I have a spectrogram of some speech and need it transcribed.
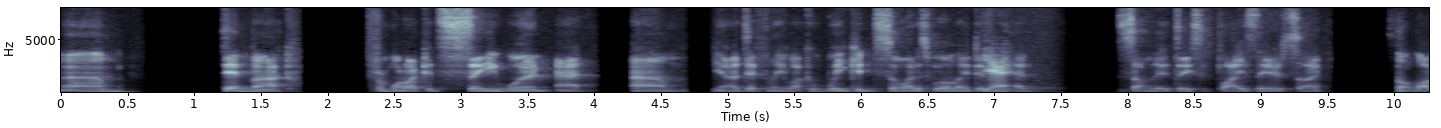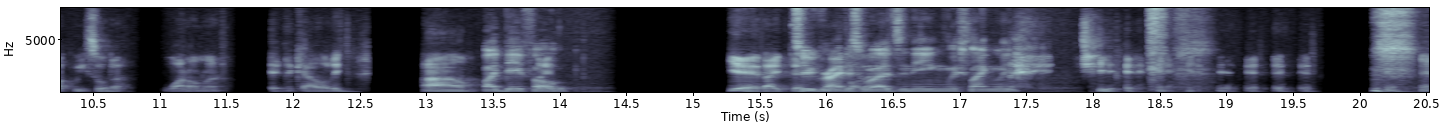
Um, Denmark, from what I could see, weren't at um, you know definitely like a weakened side as well. They definitely Yeah. had some of their decent plays there, so it's not like we sort of won on a technicality. Um, By default. yeah, they Two greatest words in the English language. Yeah.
